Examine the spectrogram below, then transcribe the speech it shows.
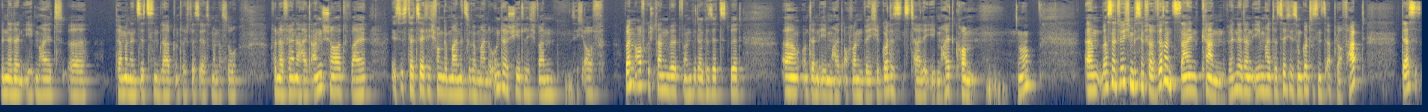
wenn ihr dann eben halt äh, permanent sitzen bleibt und euch das erstmal noch so von der Ferne halt anschaut, weil es ist tatsächlich von Gemeinde zu Gemeinde unterschiedlich, wann sich auf, wann aufgestanden wird, wann wieder gesetzt wird äh, und dann eben halt auch, wann welche Gottesdienstteile eben halt kommen. Ja? Ähm, was natürlich ein bisschen verwirrend sein kann, wenn ihr dann eben halt tatsächlich so einen Gottesdienstablauf habt, das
